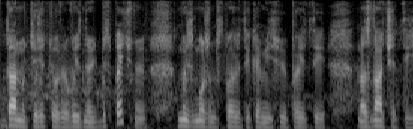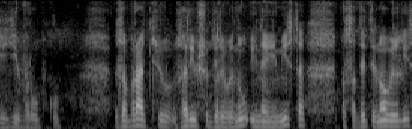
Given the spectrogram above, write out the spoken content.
дану територію визнають безпечною, ми зможемо створити комісію, прийти, назначити її в рубку, забрати цю згорівшу деревину і на її місце посадити новий ліс.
